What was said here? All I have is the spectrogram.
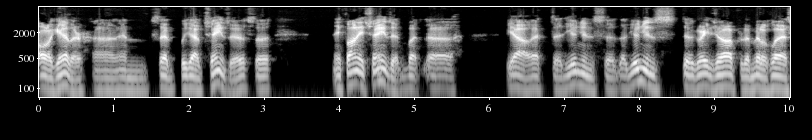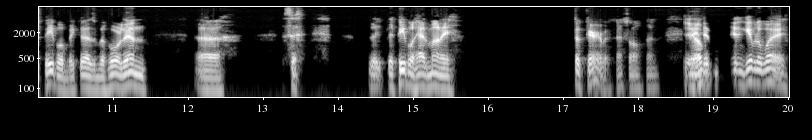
all together uh, and said we got to change this. Uh, they finally changed it, but uh, yeah, that the unions uh, the unions did a great job for the middle class people because before then, uh, the the people had money, took care of it. That's all. And they didn't, they didn't give it away.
